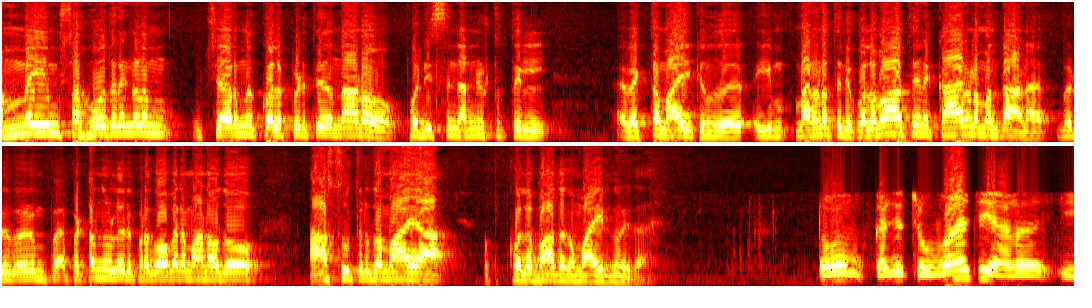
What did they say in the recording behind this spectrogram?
അമ്മയും സഹോദരങ്ങളും ചേർന്ന് കൊലപ്പെടുത്തിയതെന്നാണോ പോലീസിന്റെ അന്വേഷണത്തിൽ വ്യക്തമായിരിക്കുന്നത് ഈ മരണത്തിന് കൊലപാതകത്തിന് കാരണം എന്താണ്? വെറും പെട്ടെന്നുള്ള ഒരു പ്രകോപനമാണോ അതോ ആസൂത്രിതമായ കൊലപാതകമായിരുന്നു ഇത്? ടോം കഴിഞ്ഞ ചൊവ്വാഴ്ചയാണ് ഈ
